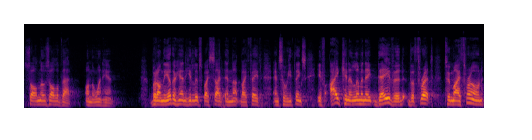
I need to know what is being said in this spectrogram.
Saul knows all of that on the one hand. But on the other hand, he lives by sight and not by faith. And so he thinks if I can eliminate David, the threat to my throne,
